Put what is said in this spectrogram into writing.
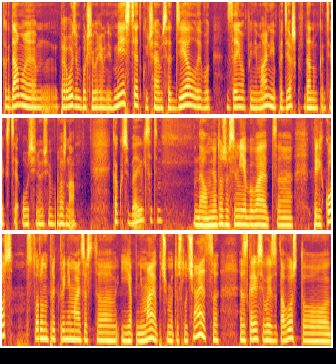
когда мы проводим больше времени вместе, отключаемся от дел, и вот взаимопонимание и поддержка в данном контексте очень-очень важна. Как у тебя, Юль, с этим? Да, у меня тоже в семье бывает э, перекос в сторону предпринимательства, и я понимаю, почему это случается. Это, скорее всего, из-за того, что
